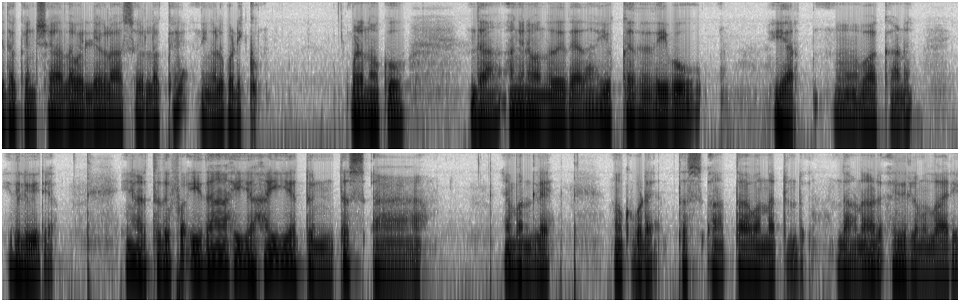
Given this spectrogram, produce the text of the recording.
ഇതൊക്കെ ഇൻഷാല്ല വലിയ ക്ലാസ്സുകളിലൊക്കെ നിങ്ങൾ പഠിക്കും. ഇവിടെ നോക്കൂ. ഇതാ അങ്ങനെ വന്നത്. ഇതേതാ യുക്കതീപു ഈ വാക്കാണ് ഇതിൽ വരിക. ഇനി അടുത്തത് ഇതാ ഹിയ ഹയ്യത്തുൻ തസ് ഞാൻ പറഞ്ഞില്ലേ? നോക്കിവിടെ തസ് ആ ത വന്നിട്ടുണ്ട്. ഇതാണ് ഇതിൽ മുള്ളാരി.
